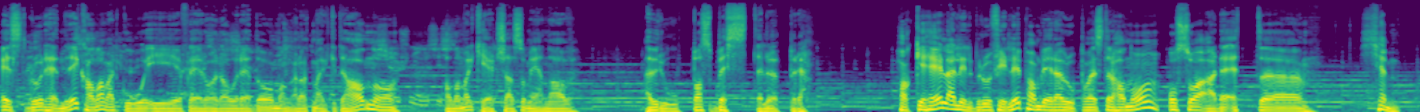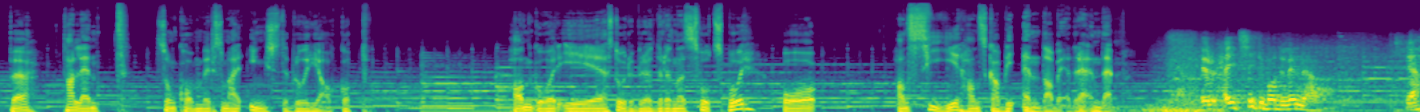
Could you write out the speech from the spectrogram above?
Eldstebror Henrik han har vært god i flere år allerede, og mange har lagt merke til han, og han har markert seg som en av Europas beste løpere. Hakk i hæl er lillebror Philip, han blir europamester han òg, og så er det et uh, kjempetalent som kommer, som er yngstebror Jakob. Han går i storebrødrenes fotspor, og han sier han skal bli enda bedre enn dem. Er du helt sikker på at du vil det her? Ja.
